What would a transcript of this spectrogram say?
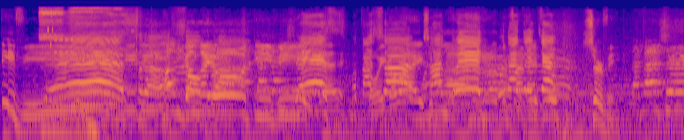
TV. Yes. Hanggang Sobra. ngayon, TV. Yes. Mataas yan. sa mga 100. nanonood ng 100 Family yan. Feud. Survey. Top answer!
